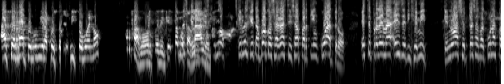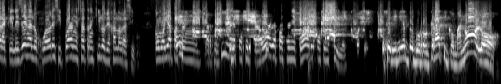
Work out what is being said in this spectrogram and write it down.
hace rato no hubiera puesto su visto bueno? Por favor, pues, ¿de qué No estamos es, que, hablando? es que no, es que no es que tampoco Sagasti se ha partido en cuatro. Este problema es de Digemit, que no aceptó esas vacunas para que les den a los jugadores y puedan estar tranquilos viajando a Brasil. Como ya pasó en Argentina, ya pasó en Paraguay, ya pasó en Ecuador, ya pasó en Chile. procedimiento burocrático, Manolo.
